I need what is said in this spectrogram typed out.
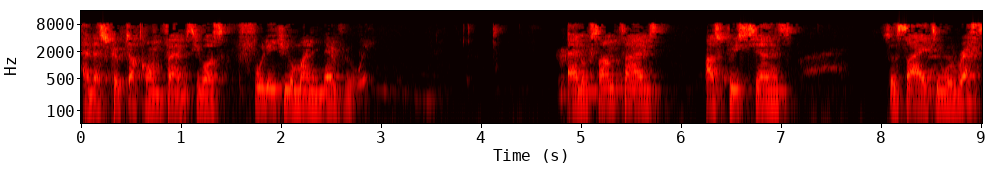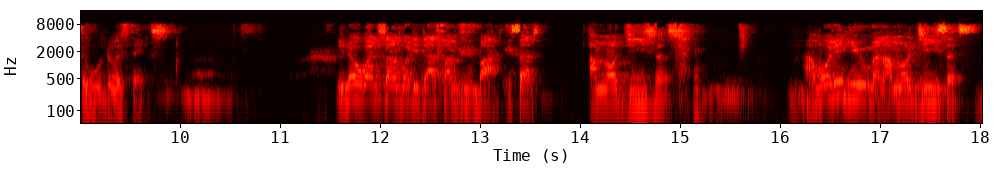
And the scripture confirms he was fully human in every way. And sometimes as Christians, society will wrestle with those things. You know when somebody does something bad, he said, I'm not Jesus. I'm only human, I'm not Jesus.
